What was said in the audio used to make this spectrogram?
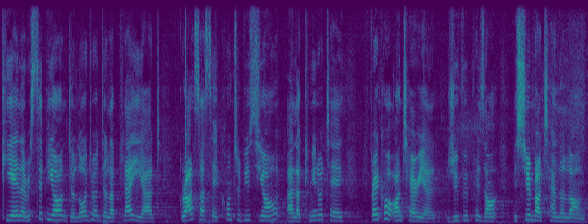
qui est la récipiente de l'Ordre de la Pléiade grâce à ses contributions à la communauté franco-ontarienne. Je vous présente M. Martin Lalonde.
